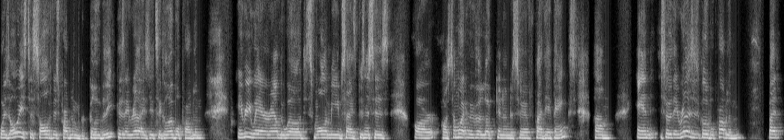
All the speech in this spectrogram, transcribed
was always to solve this problem globally because they realized it's a global problem. Everywhere around the world, small and medium sized businesses are, are somewhat overlooked and underserved by their banks. Um, and so they realize it's a global problem. But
